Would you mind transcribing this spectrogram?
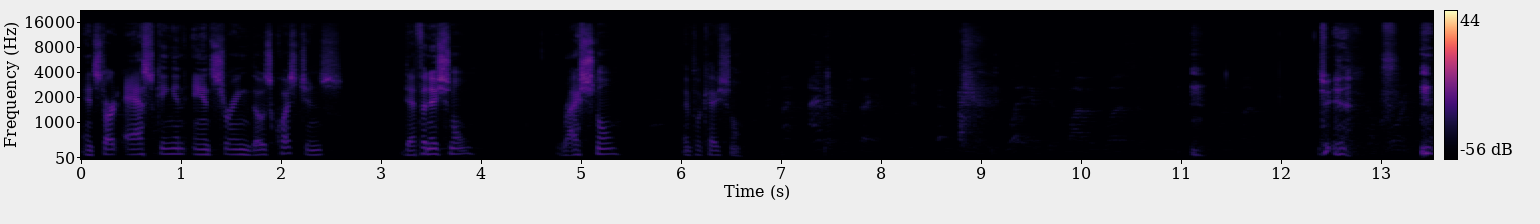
and start asking and answering those questions definitional, rational, implicational. Pretty bored.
